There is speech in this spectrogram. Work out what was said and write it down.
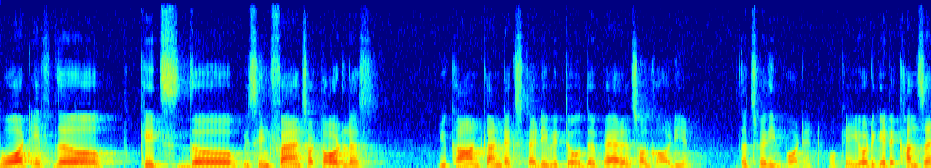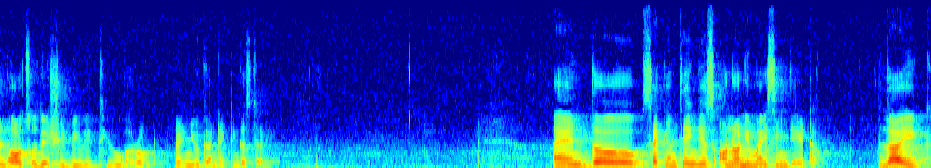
What if the kids the infants or toddlers you can't conduct study without the parents or guardian that is very important okay. You have to get a consent also they should be with you around when you are conducting a study. And the second thing is anonymizing data like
